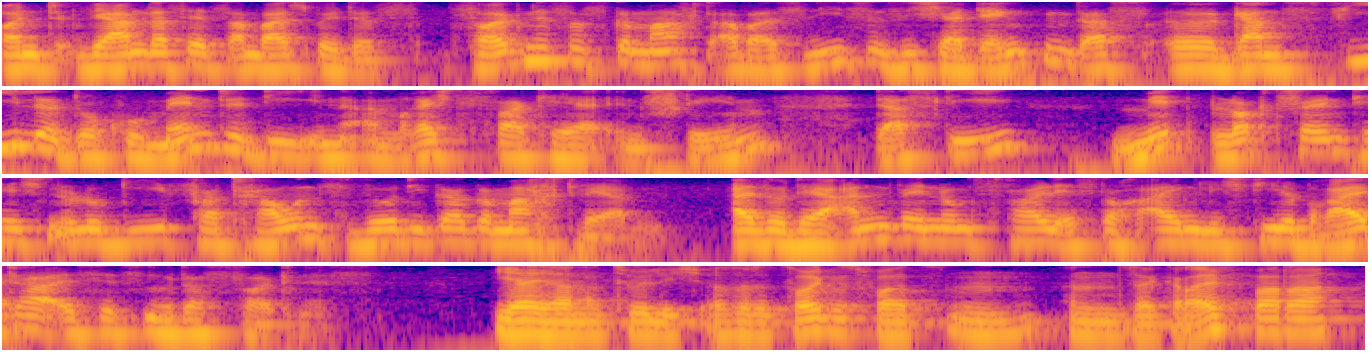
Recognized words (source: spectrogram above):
Und wir haben das jetzt am Beispiel des Zeugnisses gemacht, aber es ließe sich ja denken, dass äh, ganz viele Dokumente, die in einem Rechtsverkehr entstehen, dass die mit Blockchain-Technologie vertrauenswürdiger gemacht werden. Also der Anwendungsfall ist doch eigentlich viel breiter als jetzt nur das Zeugnis. Ja, ja, natürlich. Also der Zeugnis war jetzt ein, ein sehr greifbarer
